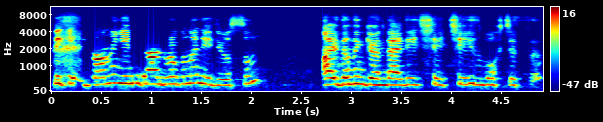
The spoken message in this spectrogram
Peki İda'nın yeni gardırobuna ne diyorsun? Aydan'ın gönderdiği şey çeyiz bohçası.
